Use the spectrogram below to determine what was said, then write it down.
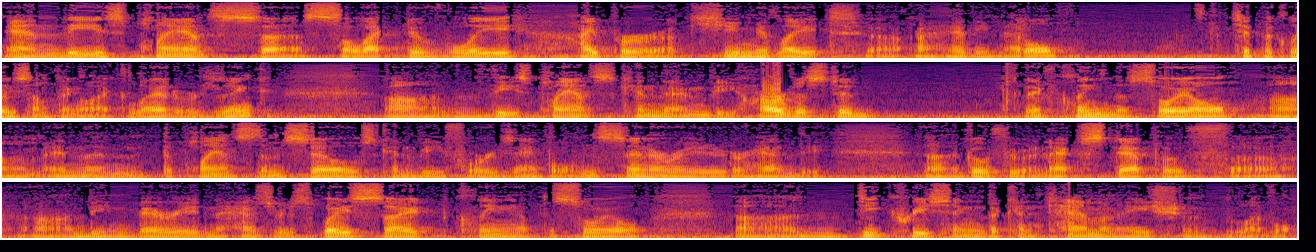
and these plants uh, selectively hyperaccumulate uh, a heavy metal, typically something like lead or zinc. Uh, these plants can then be harvested. They've cleaned the soil, um, and then the plants themselves can be, for example, incinerated or had to uh, go through a next step of uh, uh, being buried in a hazardous waste site, cleaning up the soil, decreasing the contamination level.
